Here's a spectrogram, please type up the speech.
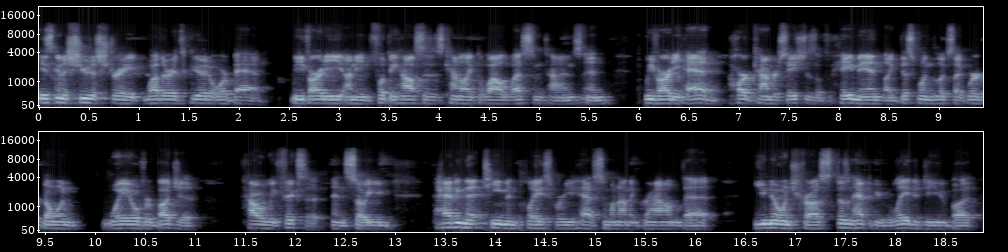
is going to shoot us straight, whether it's good or bad. We've already, I mean, flipping houses is kind of like the Wild West sometimes. And we've already had hard conversations of, hey, man, like this one looks like we're going way over budget. How do we fix it? And so you having that team in place where you have someone on the ground that you know and trust doesn't have to be related to you, but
